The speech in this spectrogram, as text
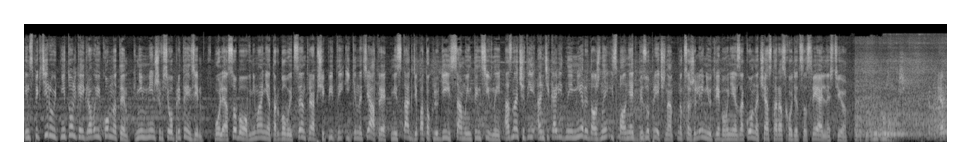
Инспектируют не только игровые комнаты, к ним меньше всего претензий. В поле особого внимания торговые центры, общепиты и кинотеатры. Места, где поток людей самый интенсивный. А значит и антиковидные меры должны исполнять безупречно. Но, к сожалению, требования закона часто расходятся с реальностью. Документы?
